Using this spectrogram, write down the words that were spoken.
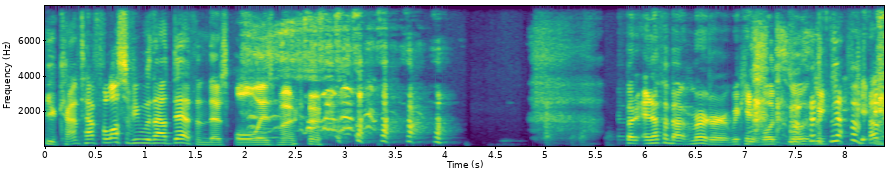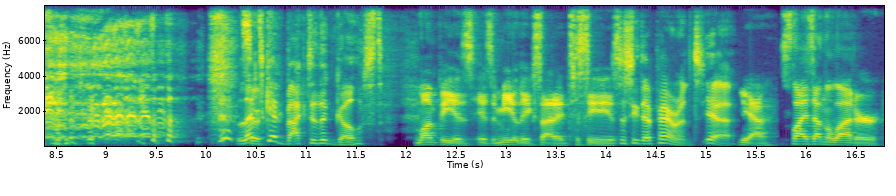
you can't have philosophy without death, and there's always murder. But enough about murder. We can. We'll, we'll, we, Let's get back to the ghost Lumpy is is immediately excited to see his to see their parents. Yeah. Yeah, slides down the ladder,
